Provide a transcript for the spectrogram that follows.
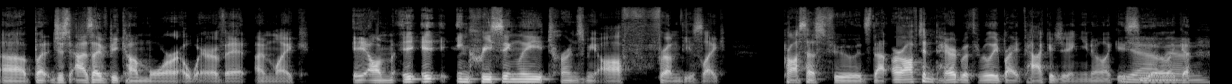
Uh, but just as I've become more aware of it, I'm like, it, um, it, it increasingly turns me off from these like processed foods that are often paired with really bright packaging. You know, like you see Yeah, uh, like a, man.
